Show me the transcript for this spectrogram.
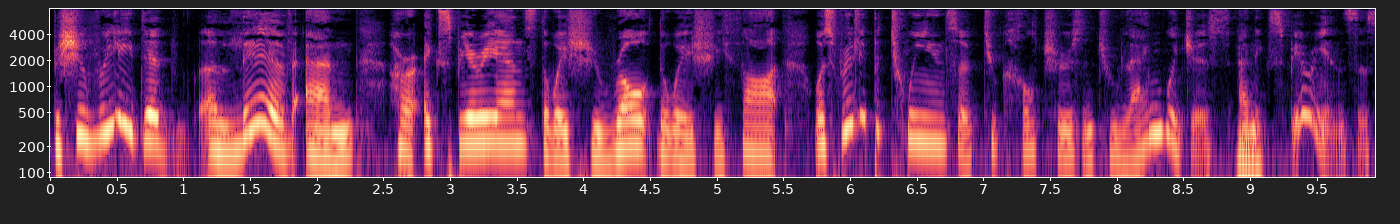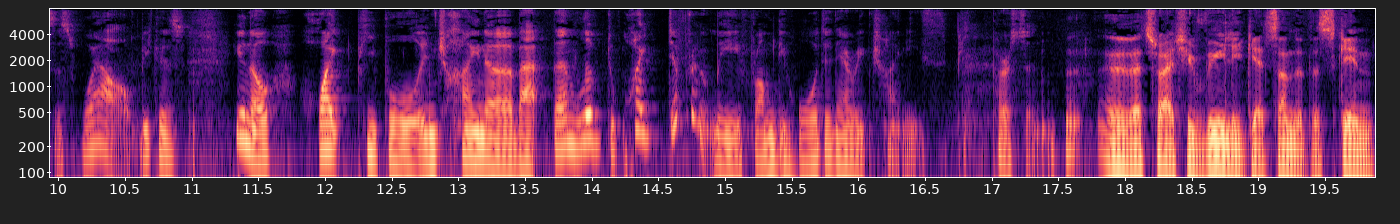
But she really did uh, live, and her experience, the way she wrote, the way she thought, was really between sort of two cultures and two languages and experiences as well. Because, you know, white people in China back then lived quite differently from the ordinary Chinese pe- person. Uh, that's right. She really gets under the skin.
